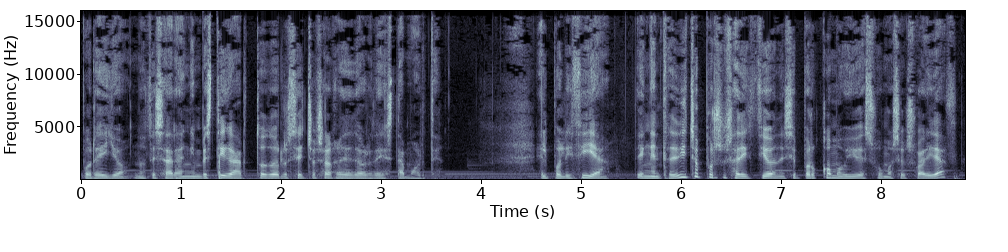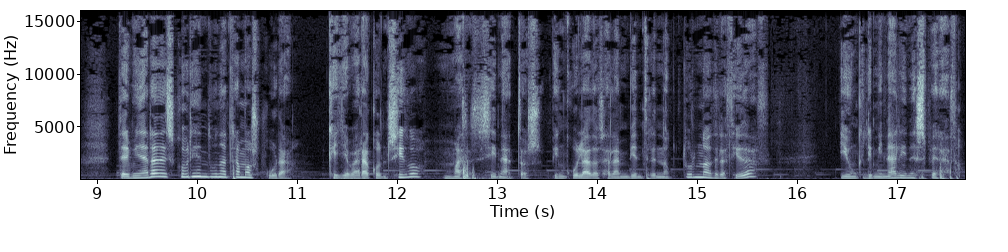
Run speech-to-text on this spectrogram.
Por ello, no cesará en investigar todos los hechos alrededor de esta muerte. El policía, en entredicho por sus adicciones y por cómo vive su homosexualidad, terminará descubriendo una trama oscura que llevará consigo más asesinatos vinculados al ambiente nocturno de la ciudad y un criminal inesperado.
